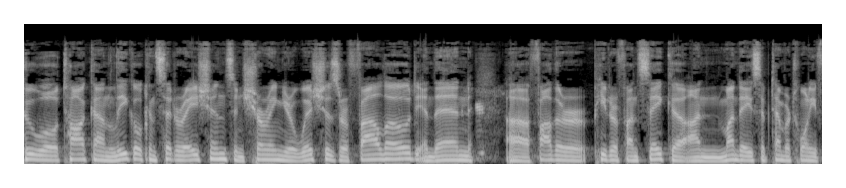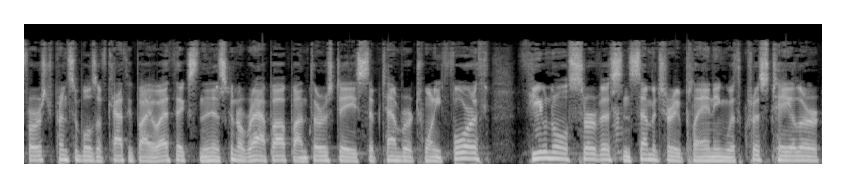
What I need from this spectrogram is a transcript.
who will talk on legal considerations, ensuring your wishes are followed, and then uh, Father Peter Fonseca on Monday, September 21st, Principles of Catholic Bioethics, and then it's going to wrap up on Thursday, September 24th, Funeral Service and Cemetery Planning with Chris Taylor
